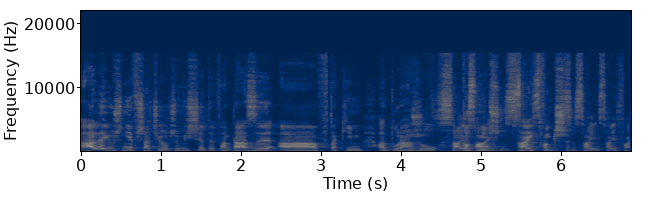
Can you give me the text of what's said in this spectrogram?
ale już nie w szacie oczywiście te fantazy, a w takim anturażu Sci-fi. kosmicznym, science fiction. Sci- Sci-fi.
